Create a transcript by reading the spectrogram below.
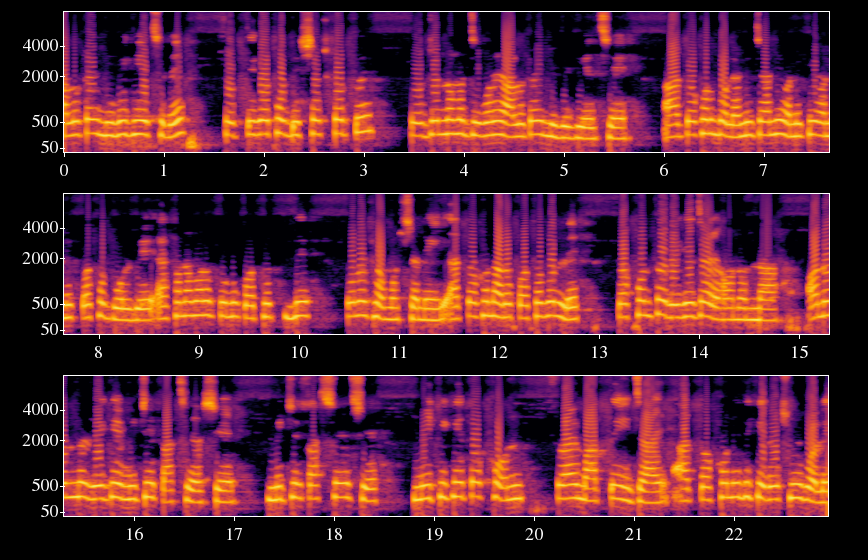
আলোটাই নিভে গিয়েছে রে। সত্যি কথা বিশ্বাস কর তুই, তোর জন্য আমার জীবনের আলোটাই নিভে গিয়েছে। আর তখন বলে, আমি জানি অনেকেই অনেক কথা বলবে, এখন আমার কোনো কথা দিয়ে কোনো সমস্যা নেই। আর তখন আরও কথা বললে, তখন তো রেগে যায় অনন্যা। অনন্যা রেগে মিঠির কাছে আসে। মিঠির কাছে এসে মিঠিকে তখন প্রায় মারতেই যায়। আর তখন এদিকে রশ্মি বলে,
